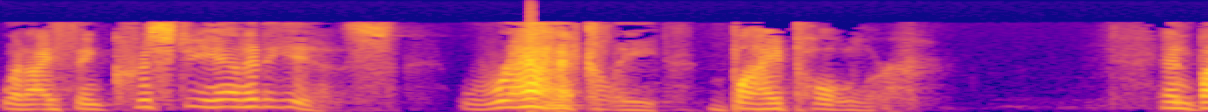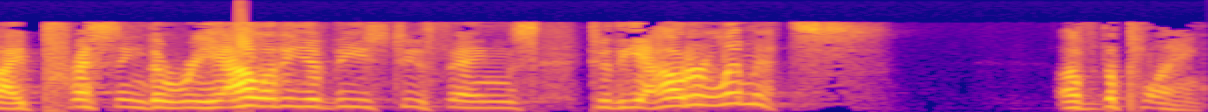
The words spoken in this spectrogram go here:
what I think Christianity is radically bipolar. And by pressing the reality of these two things to the outer limits of the plank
